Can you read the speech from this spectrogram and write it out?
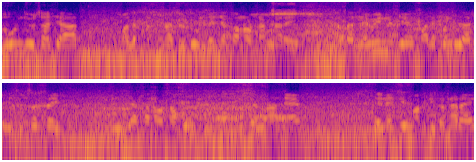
दोन दिवसाच्या आत पालकमंत्र्यांना भेटून त्यांच्या कानावर टाकणार आहे. आता नवीन जे पालकमंत्री झाले शिक्षक साहेब त्यांच्या कानावर टाकून त्यांना न्याय देण्याची मागणी करणार आहे.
